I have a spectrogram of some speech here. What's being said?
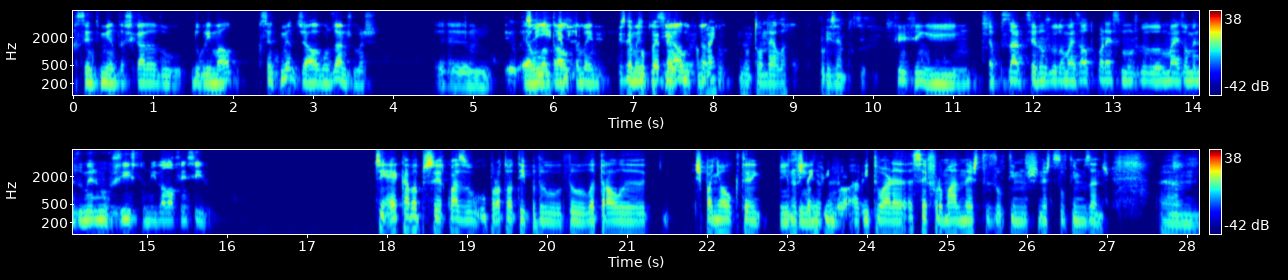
recentemente a chegada do, do Grimaldo, recentemente, já há alguns anos, mas é um Sim, lateral também, por exemplo, também potencial. Também, no tom dela. por exemplo. Sim, sim, e apesar de ser um jogador mais alto, parece-me um jogador mais ou menos do mesmo registro, nível ofensivo. Sim, é, acaba por ser quase o, o protótipo do, do lateral uh, espanhol que, tem, que sim, nos sim, tem vindo a habituar a, a, ser formado nestes últimos, nestes últimos anos. Um,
